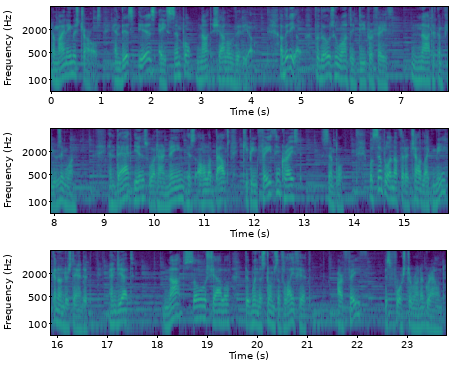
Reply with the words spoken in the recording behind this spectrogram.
Now, my name is Charles, and this is a simple, not shallow video. A video for those who want a deeper faith, not a confusing one. And that is what our name is all about, keeping faith in Christ simple. Well, simple enough that a child like me can understand it, and yet not so shallow that when the storms of life hit, our faith is forced to run aground.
